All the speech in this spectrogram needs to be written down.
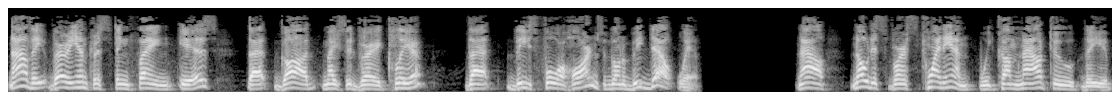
Now, the very interesting thing is that God makes it very clear that these four horns are going to be dealt with. Now, notice verse 20, and we come now to the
